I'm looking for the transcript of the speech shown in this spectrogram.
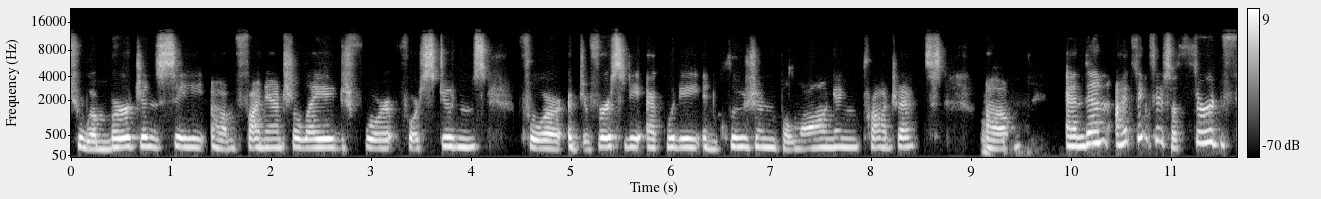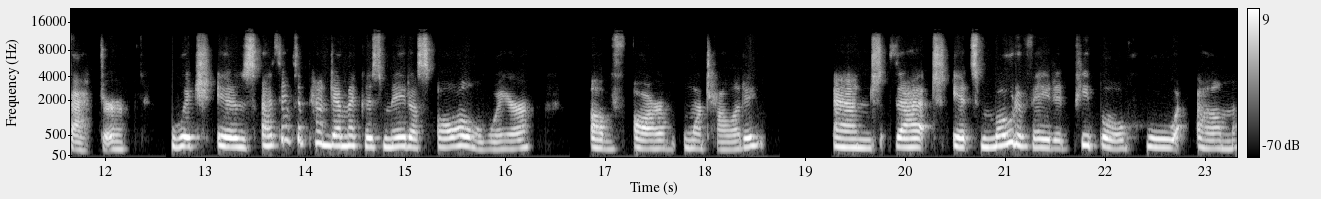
to emergency um, financial aid for, for students, for diversity, equity, inclusion, belonging projects. Mm-hmm. Um, and then I think there's a third factor, which is I think the pandemic has made us all aware of our mortality and that it's motivated people who um,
